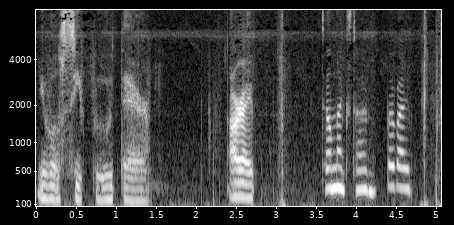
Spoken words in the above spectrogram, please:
you will see food there. All right, till next time, bye bye.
